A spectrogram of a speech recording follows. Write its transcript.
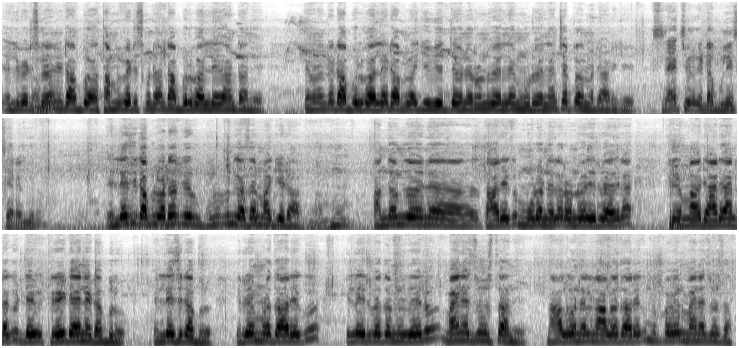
ఎల్లిపెట్టి ఎల్లిపెట్టుకుని డబ్బు తమ్ము పెట్టించుకుంటాను డబ్బులు పడలేదు అంటుంది. ఏమంటే డబ్బులు పడలేదు డబ్బులు ఇవి ఇద్దే ఉన్నాయి రెండు వేలు మూడు వేలు అని చెప్తాను మా డాడీకి. స్నాచువల్గా డబ్బులు వేశారా మీరు? వెళ్ళేసి డబ్బులు పడ్డా ప్రూఫ్ ఉంది కదా సార్ మాకు ఇక్కడ పంతొమ్మిదో తారీఖు మూడో నెల రెండు వేల ఇరవై ఐదులో మా డాడీ డెబి- క్రెడిట్ అయినాయి డబ్బులు వెళ్ళేసి డబ్బులు. ఇరవై మూడో తారీఖు ఇలా ఇరవై తొమ్మిది వేలు మైనస్ చూస్తుంది. నాలుగో నెల నాలుగో తారీఖు ముప్పై వేలు మైనస్ చూస్తుంది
